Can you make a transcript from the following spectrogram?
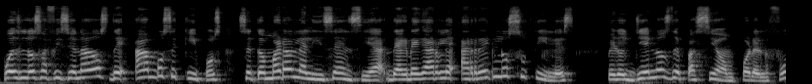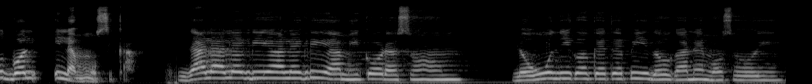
pues los aficionados de ambos equipos se tomaron la licencia de agregarle arreglos sutiles, pero llenos de pasión por el fútbol y la música. Y dale alegría, alegría a mi corazón. Lo único que te pido, ganemos hoy.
